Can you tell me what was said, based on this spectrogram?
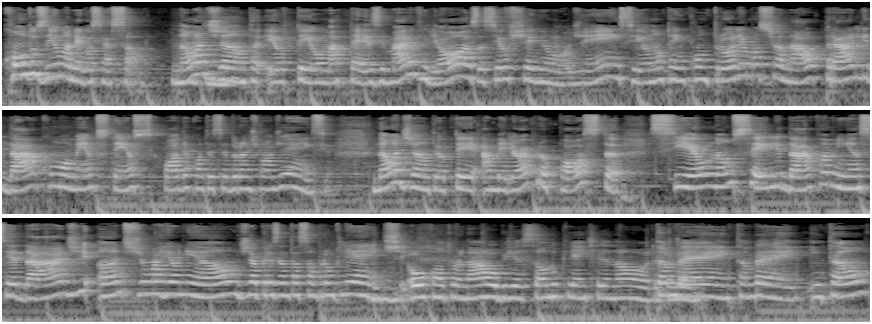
conduzir uma negociação. Não adianta eu ter uma tese maravilhosa se eu chego em uma audiência e eu não tenho controle emocional para lidar com momentos tensos que podem acontecer durante uma audiência. Não adianta eu ter a melhor proposta se eu não sei lidar com a minha ansiedade antes de uma reunião de apresentação para um cliente. Ou contornar a objeção do cliente ali na hora. Também, também. também. Então,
